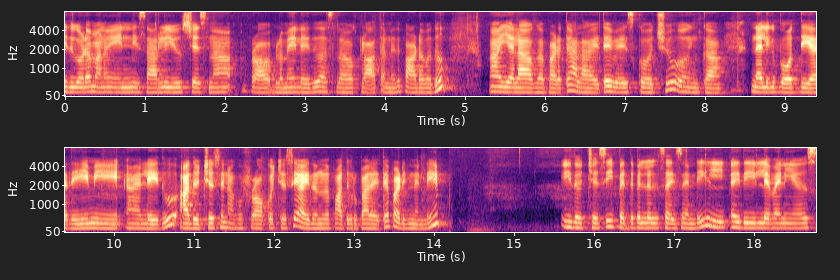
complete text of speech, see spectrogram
ఇది కూడా మనం ఎన్నిసార్లు యూస్ చేసినా ప్రాబ్లమే లేదు. అసలు క్లాత్ అనేది పాడవదు. ఎలాగ పడితే అలా అయితే వేసుకోవచ్చు. ఇంకా నలిగిపోద్ది అదేమీ లేదు. అది వచ్చేసి నాకు ఫ్రాక్ వచ్చేసి ఐదు వందల పాతిక రూపాయలు అయితే పడిందండి. ఇది వచ్చేసి పెద్ద పిల్లల సైజ్ అండి. ఇది లెవెన్ ఇయర్స్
